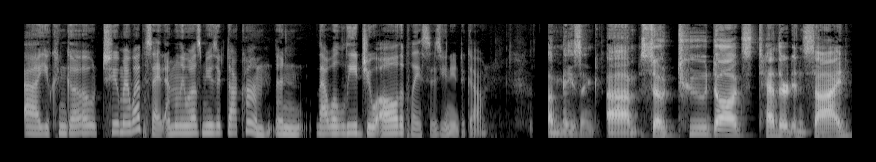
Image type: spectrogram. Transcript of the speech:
uh, you can go to my website, emilywellsmusic.com, and that will lead you all the places you need to go. Amazing. Um, so, Two Dogs Tethered Inside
